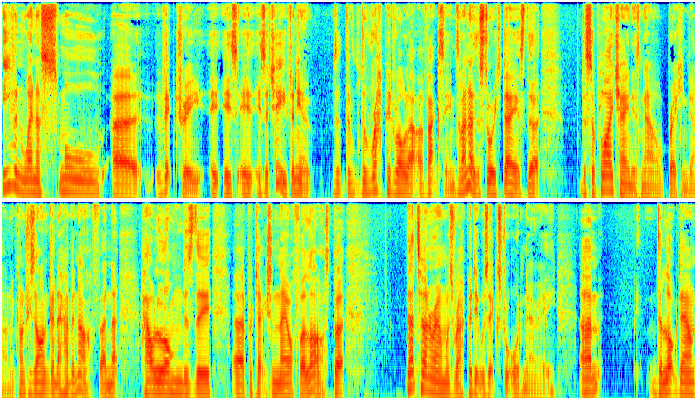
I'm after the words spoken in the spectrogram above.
even when a small uh, victory is, is, is achieved, and you know the, the, the rapid rollout of vaccines, and I know the story today is that the supply chain is now breaking down, and countries aren't going to have enough. And how long does the uh, protection they offer last? But that turnaround was rapid; it was extraordinary. Um, the lockdown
